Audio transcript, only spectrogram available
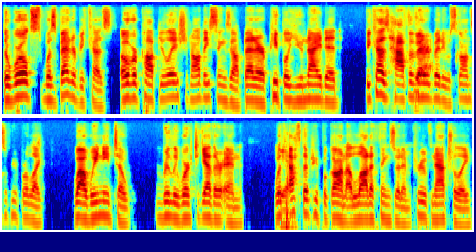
the world was better because overpopulation, all these things got better. People united because half of Yeah. everybody was gone. So people were like, wow, we need to really work together. And with Yeah. half the people gone, a lot of things would improve naturally.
